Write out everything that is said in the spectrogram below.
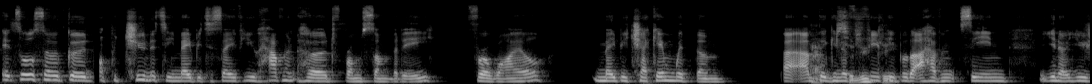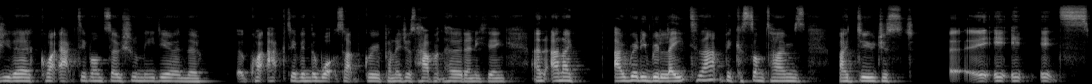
it's also a good opportunity maybe to say if you haven't heard from somebody for a while, maybe check in with them. Uh, I'm Absolutely. thinking of a few people that I haven't seen. You know, usually they're quite active on social media and they're uh, quite active in the WhatsApp group, and I just haven't heard anything. And and I I really relate to that because sometimes I do just uh, it, it it's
